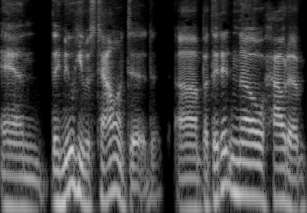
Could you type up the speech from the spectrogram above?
And they knew he was talented, uh, but they didn't know how to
